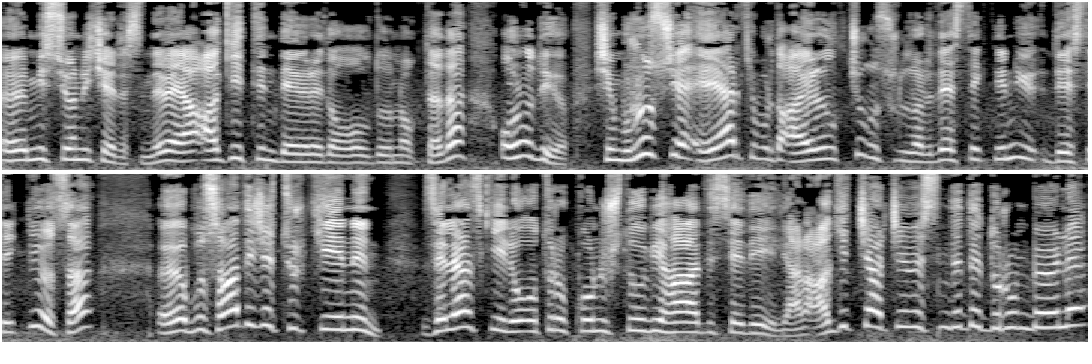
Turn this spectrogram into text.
e, misyonu içerisinde veya AGİT'in devrede olduğu noktada onu diyor. Şimdi Rusya eğer ki burada ayrılıkçı unsurları destekliyorsa e, bu sadece Türkiye'nin Zelenski ile oturup konuştuğu bir hadise değil. Yani AGİT çerçevesinde de durum böyle.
